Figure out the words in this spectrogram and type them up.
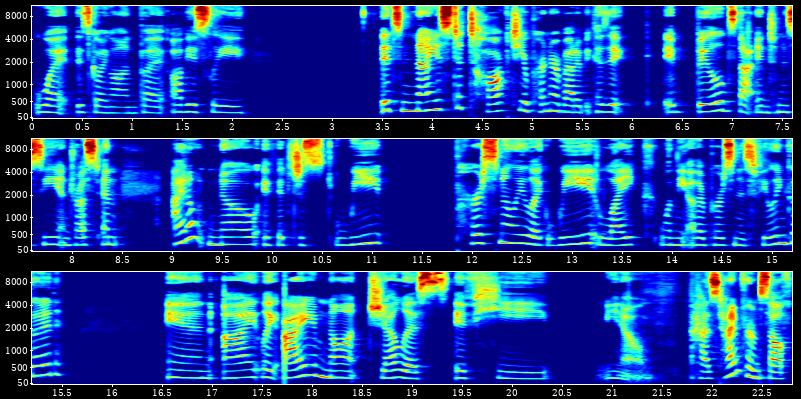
what is going on. But obviously, it's nice to talk to your partner about it because it it builds that intimacy and trust. And i don't know if it's just we personally like we like when the other person is feeling good. And i like i am not jealous if he you know has time for himself.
